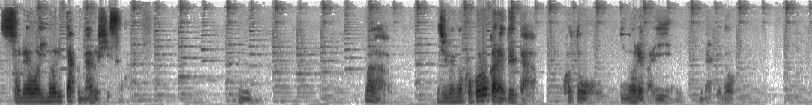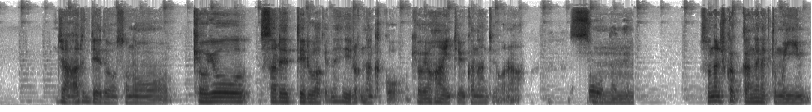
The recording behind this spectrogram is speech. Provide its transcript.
それを祈りたくなるしさ。うん。まあ、自分の心から出たことを祈ればいいんだけど、じゃあある程度その許容されてるわけね。いろなんかこう許容範囲というかなんていうのかな。そうだね。んそんなに深く考えなくてもいい。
